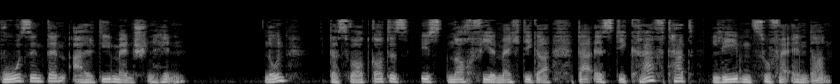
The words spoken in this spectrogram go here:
wo sind denn all die Menschen hin? Nun, das Wort Gottes ist noch viel mächtiger, da es die Kraft hat, Leben zu verändern.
